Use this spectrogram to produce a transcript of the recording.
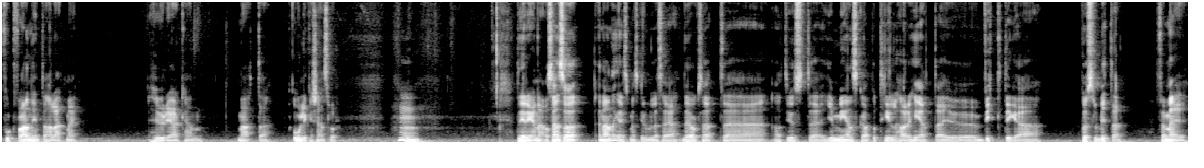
fortfarande inte har lärt mig hur jag kan möta olika känslor. Hmm. Det är det ena. Och sen så en annan grej som jag skulle vilja säga, det är också att, eh, att just eh, gemenskap och tillhörighet är ju viktiga pusselbitar för mig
